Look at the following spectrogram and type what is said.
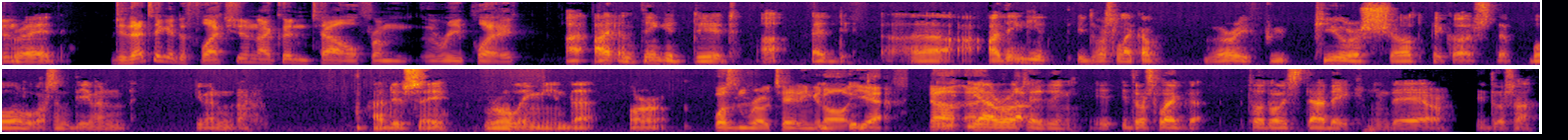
Great. Did that take a deflection? I couldn't tell from the replay. I, I don't think it did. Uh, uh, I think it, it was like a very pure shot because the ball wasn't even even how do you say rolling in that or wasn't rotating at all. It, yeah, no, yeah, uh, rotating. It, it, was like totally static in the air. It was a.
